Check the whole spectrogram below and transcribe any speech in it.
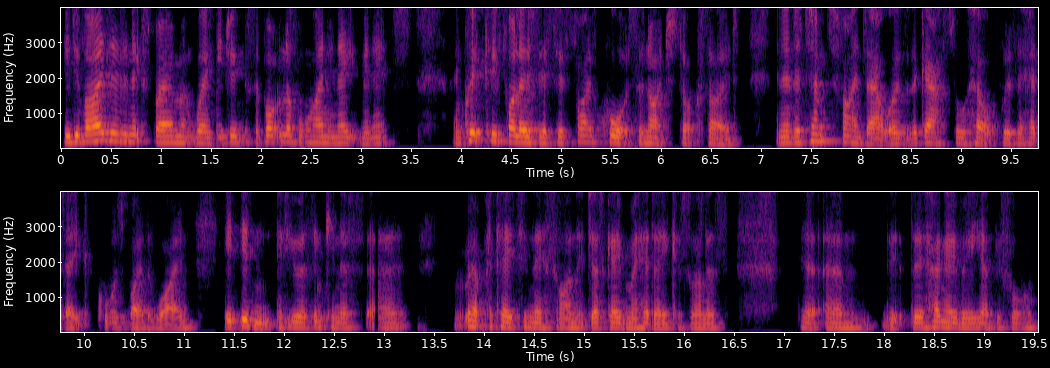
He devises an experiment where he drinks a bottle of wine in eight minutes and quickly follows this with five quarts of nitrous oxide in an attempt to find out whether the gas will help with the headache caused by the wine. It didn't, if you were thinking of uh, replicating this one. It just gave him a headache as well as the um the, the hangover he had before.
